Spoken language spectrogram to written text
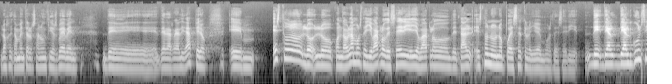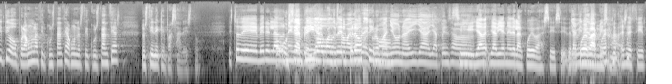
lógicamente los anuncios beben de, de la realidad, pero eh, esto, lo, lo- cuando hablamos de llevarlo de serie, llevarlo de tal, esto no, no puede ser que lo llevemos de serie. De, de algún sitio o por alguna circunstancia, algunas circunstancias, nos tiene que pasar esto. Esto de ver el lado o, o negativo siempre, ya cuando del estaba el hombre de prójimo, Cromañón ahí ya, ya pensaba... Sí, ya, ya viene de la cueva, sí, sí, de Ya la viene de cueva la misma. cueva. Es decir,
